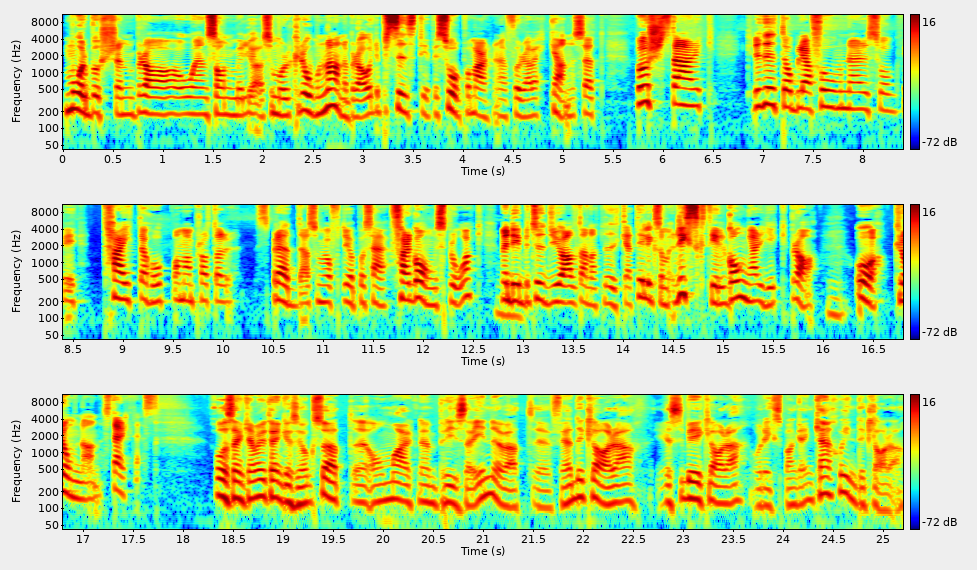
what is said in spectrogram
mår börsen bra och en sån miljö så mår kronan bra. Och det är precis det vi såg på marknaden förra veckan. Så att börs stark, kreditobligationer såg vi tajta ihop om man pratar spredda som vi ofta gör på så här jargongspråk. Mm. Men det betyder ju allt annat lika. Att det är liksom risktillgångar gick bra mm. och kronan stärktes. Och sen kan man ju tänka sig också att eh, om marknaden prisar in nu att eh, Fed är klara, ECB är klara och Riksbanken kanske inte är klara,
